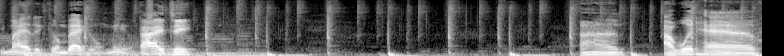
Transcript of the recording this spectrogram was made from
You might have to come back on me. All right, G. Um, I would have.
